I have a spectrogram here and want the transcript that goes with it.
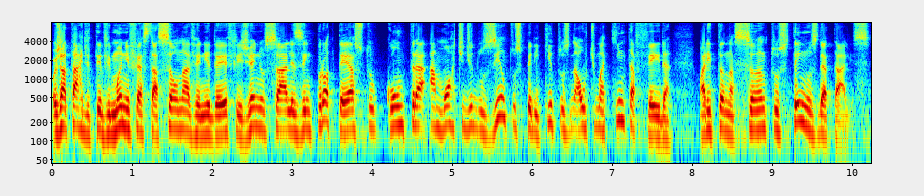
Hoje à tarde teve manifestação na Avenida Efigênio Sales em protesto contra a morte de 200 periquitos na última quinta-feira. Maritana Santos tem os detalhes.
